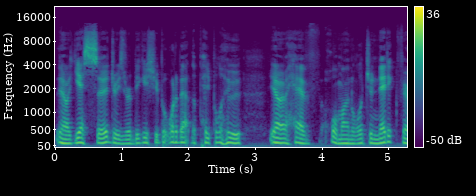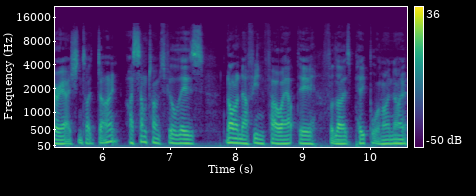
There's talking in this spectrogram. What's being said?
you know, yes, surgeries are a big issue, but what about the people who you know have hormonal or genetic variations? I don't. I sometimes feel there's not enough info out there for those people, and I know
